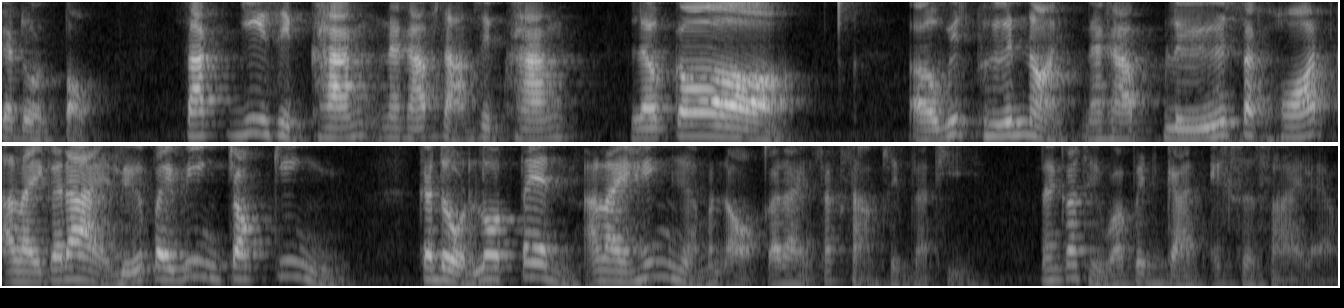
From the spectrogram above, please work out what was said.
กระโดดตบสัก 20 ครั้งนะครับ 30 ครั้ง แล้วก็ วิดพื้นหน่อยนะครับ หรือสควอตอะไรก็ได้ หรือไปวิ่งจ็อกกิ้งกระโดดโลดเต้นอะไรให้เหงื่อมันออกก็ได้สัก 30 นาที นั่นก็ถือว่าเป็นการเอ็กซ์ไซส์แล้ว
